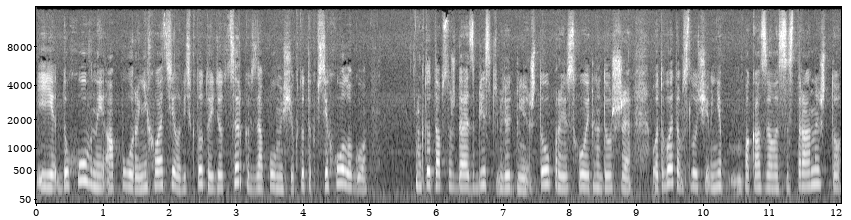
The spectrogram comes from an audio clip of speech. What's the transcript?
И духовной опоры не хватило, ведь кто-то идет в церковь за помощью, кто-то к психологу, кто-то обсуждает с близкими людьми, что происходит на душе. Вот в этом случае мне показалось со стороны, что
